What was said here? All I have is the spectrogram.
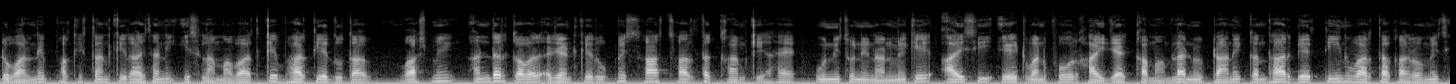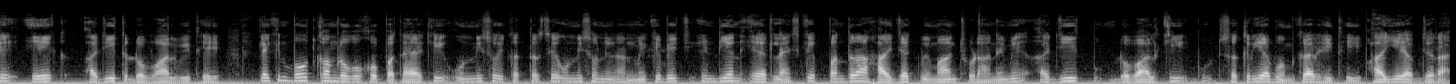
डोवाल ने पाकिस्तान की राजधानी इस्लामाबाद के भारतीय दूतावास में अंडर कवर एजेंट के रूप में सात साल तक काम किया है। 1999 के I C eight one four hijack का मामला निपटाने कंधार गए तीन वार्ताकारों में से एक अजीत डोवाल भी थे। लेकिन बहुत कम लोगों को पता है कि 1971 से 1999 के बीच इंडियन एयरलाइंस के 15 हाईजैक विमान छुड़ाने में अजीत डोभाल की सक्रिय भूमिका रही थी। आइए अब जरा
